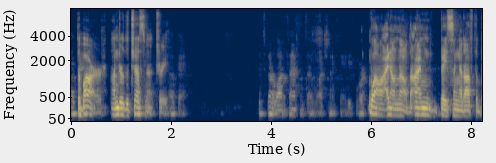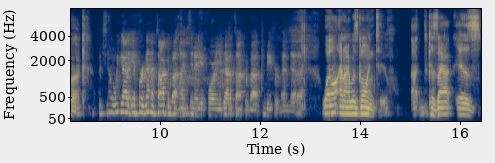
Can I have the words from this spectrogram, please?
okay. the bar, under the chestnut tree. okay it's been a long time since i watched 1984 Well, I don't know. I'm basing it off the book. But you know, we got if we're going to talk about 1984, you got to talk about V for Vendetta. Well, and I was going to, uh, because that is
